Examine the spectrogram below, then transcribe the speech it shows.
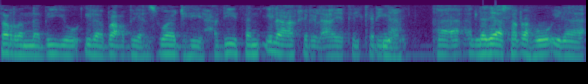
سر النبي إلى بعض أزواجه حديثا إلى آخر الآية الكريمة. نعم. الذي أسره إلى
